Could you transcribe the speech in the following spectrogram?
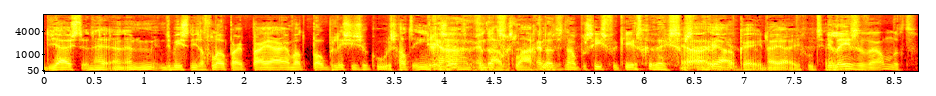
juist een, een, een, de die de afgelopen paar, paar jaar een wat populistische koers had ingezet. Ja, en, dat, geslaagd en dat is. is nou precies verkeerd geweest. Ja, ja oké. Nou ja, goed. Je lezer verandert.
